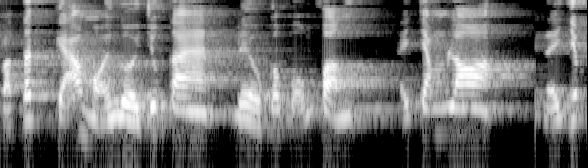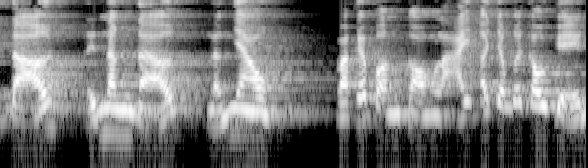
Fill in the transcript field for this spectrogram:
và tất cả mọi người chúng ta đều có bổn phận để chăm lo, để giúp đỡ, để nâng đỡ lẫn nhau. Và cái phần còn lại ở trong cái câu chuyện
